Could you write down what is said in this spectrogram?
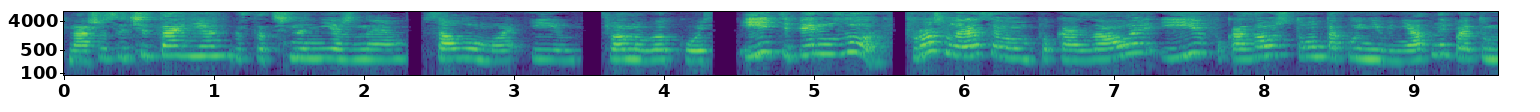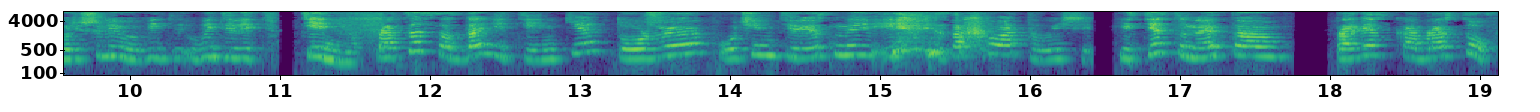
наше сочетание, достаточно нежное, солома и слоновая кость. И теперь узор. В прошлый раз я вам показала и показала, что он такой невнятный, поэтому решили его выделить тенью. Процесс создания теньки тоже очень интересный и захватывающий. Естественно, это провязка образцов.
